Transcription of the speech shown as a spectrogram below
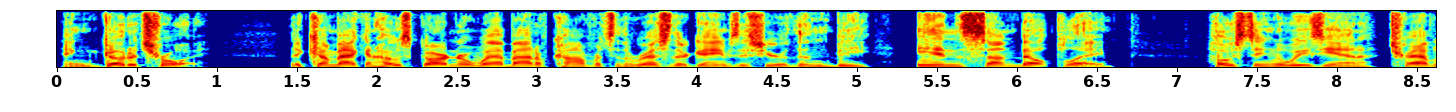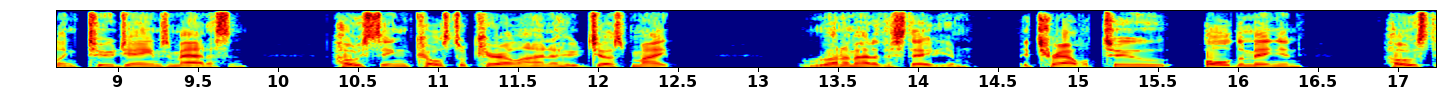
and go to Troy. They come back and host Gardner Webb out of conference in the rest of their games this year, then be in Sun Belt play, hosting Louisiana, traveling to James Madison, hosting Coastal Carolina, who just might run them out of the stadium. They travel to Old Dominion, host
